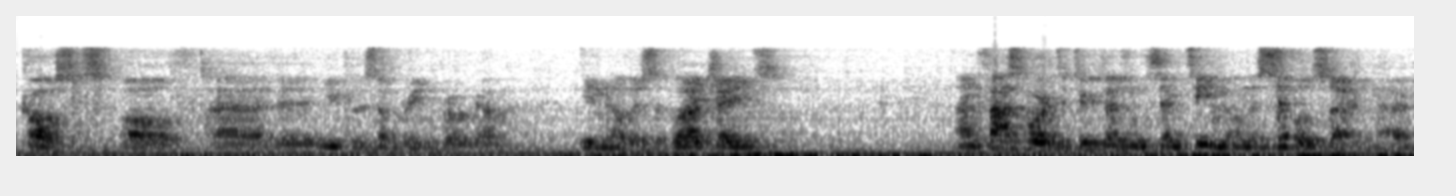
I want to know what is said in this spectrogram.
costs of uh, the nuclear submarine program in other supply chains. And fast forward to 2017 on the civil side now,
